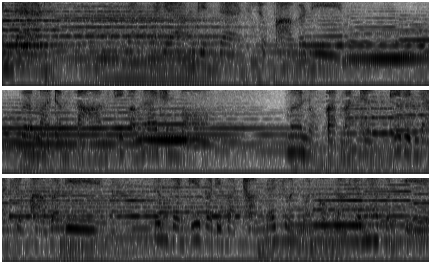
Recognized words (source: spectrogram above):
ดินแดน มายังดินแดนสุขาวดี เพื่อมาทำตามที่พระแม่ท่านบอก เมื่อหนูกลับมาถึงที่ดินแดนสุขาวดี ซึ่งเป็นที่ปฏิบัติธรรมและสวดมนต์ของเราเจ้าแม่คนปีม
